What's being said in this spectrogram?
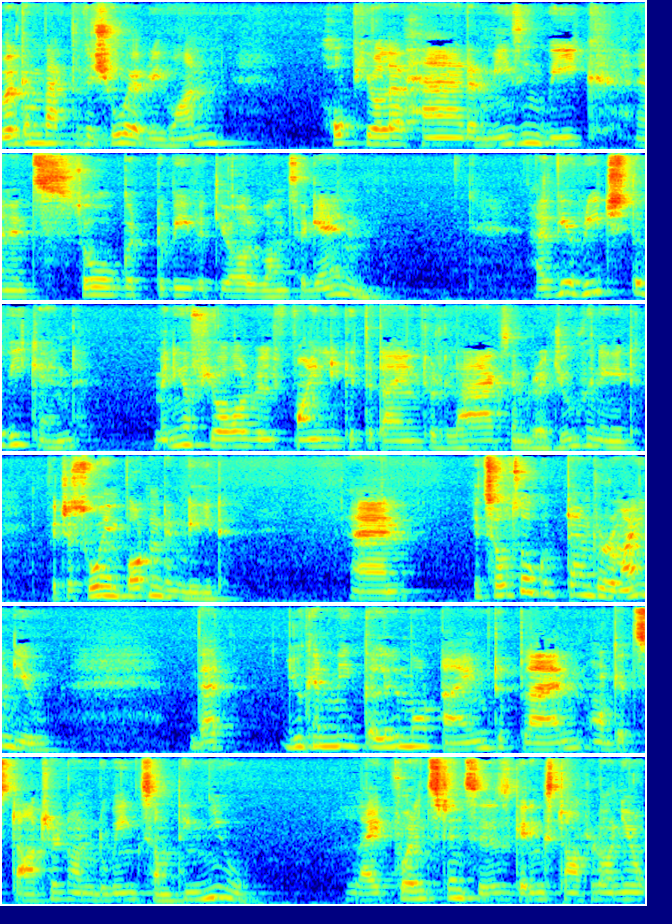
Welcome back to the show, everyone. Hope you all have had an amazing week, and it's so good to be with you all once again. As we have reached the weekend, many of you all will finally get the time to relax and rejuvenate, which is so important indeed. And it's also a good time to remind you that you can make a little more time to plan or get started on doing something new. Like, for instances, getting started on your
